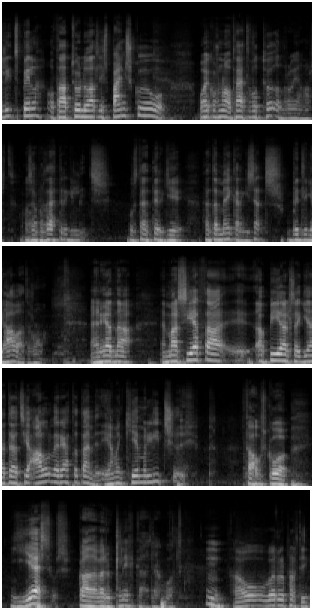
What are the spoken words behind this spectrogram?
lít spila og það töluðu allir spænsku og, og eitthvað svona og þetta fór töðan það þetta meikar ekki sens. Vill ekki hafa þetta svona en hérna, en maður sér það eh, að býja alls ekki, þetta sé alveg rétt að dæmið ef hann kemur lít upp þá sko, jésús hvað það verður klikkað mm. þá verður partí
